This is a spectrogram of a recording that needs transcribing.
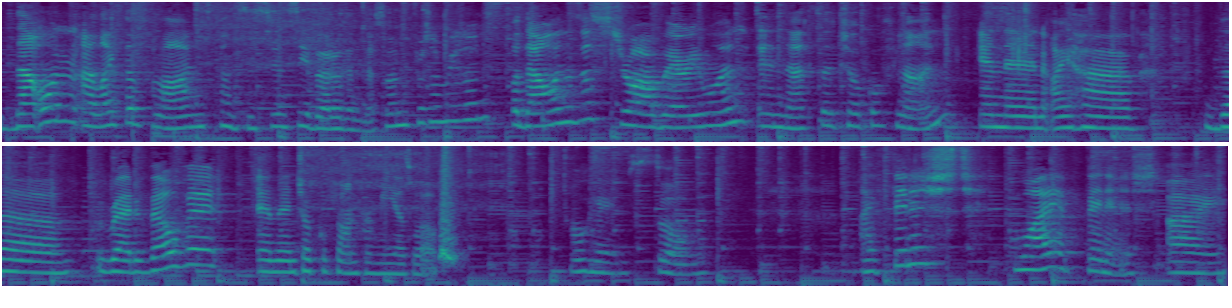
That one, I like the flan consistency better than this one for some reason. But that one's the strawberry one, and that's the choco flan. And then I have the red velvet, and then choco flan for me as well. Okay, so I finished. Well, I didn't finish. I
